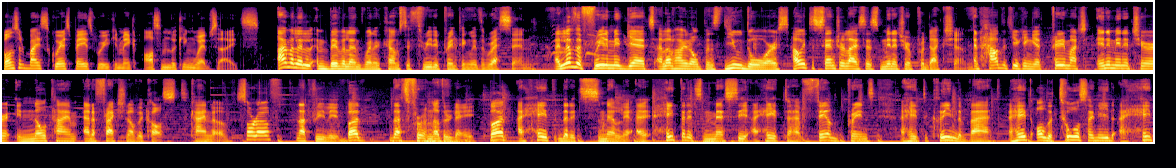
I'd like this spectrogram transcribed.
Sponsored by Squarespace, where you can make awesome looking websites. I'm a little ambivalent when it comes to 3D printing with resin. I love the freedom it gets, I love how it opens new doors, how it decentralizes miniature production, and how that you can get pretty much any miniature in no time at a fraction of the cost. Kind of. Sort of. Not really, but that's for another day. But I hate that it's smelly, I hate that it's messy, I hate to have failed prints, I hate to clean the vat, I hate all the tools I need, I hate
